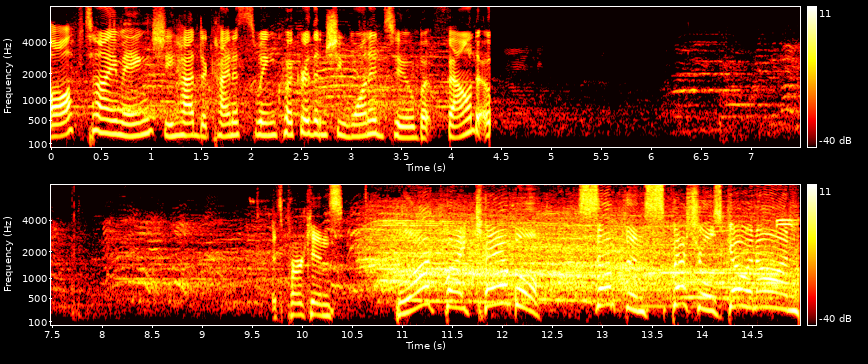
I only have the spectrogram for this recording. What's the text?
Off timing, she had to kind of swing quicker than she wanted to, but found It's Perkins. Blocked by Campbell. Something special's going on.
